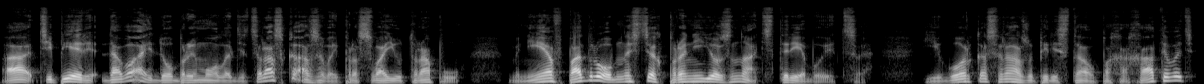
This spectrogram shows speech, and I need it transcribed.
А теперь давай, добрый молодец, рассказывай про свою тропу. Мне в подробностях про нее знать требуется. Егорка сразу перестал похохатывать,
